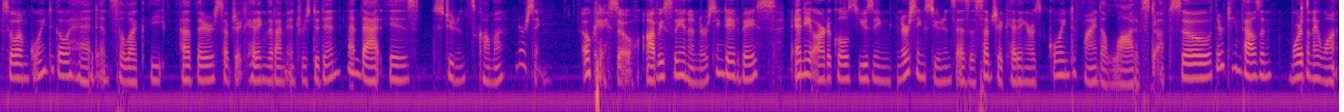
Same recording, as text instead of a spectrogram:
So I'm going to go ahead and select the other subject heading that I'm interested in, and that is students, comma, nursing. Okay, so obviously in a nursing database, any articles using nursing students as a subject heading are going to find a lot of stuff. So 13,000, more than I want.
